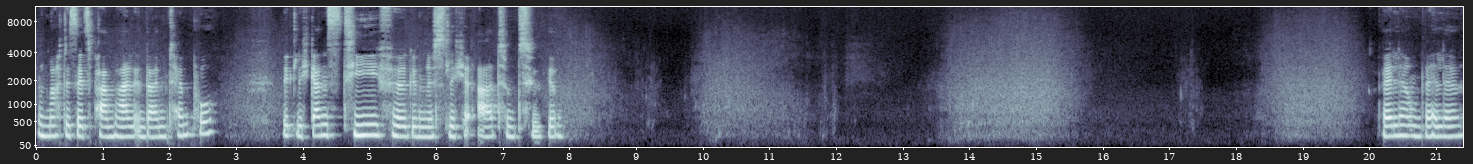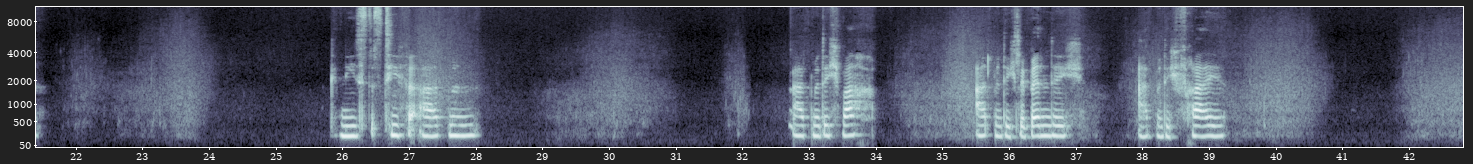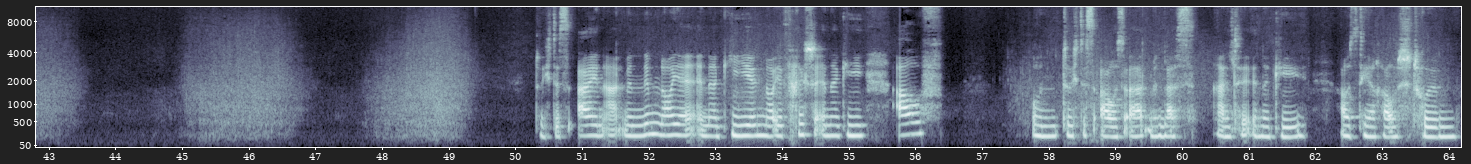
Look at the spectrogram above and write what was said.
Und mach das jetzt ein paar Mal in deinem Tempo wirklich ganz tiefe, genüssliche Atemzüge. Welle um Welle. Genießt das tiefe Atmen. Atme dich wach, atme dich lebendig, atme dich frei. Durch das Einatmen nimm neue Energie, neue frische Energie auf. Und durch das Ausatmen lass alte Energie aus dir rausströmen.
